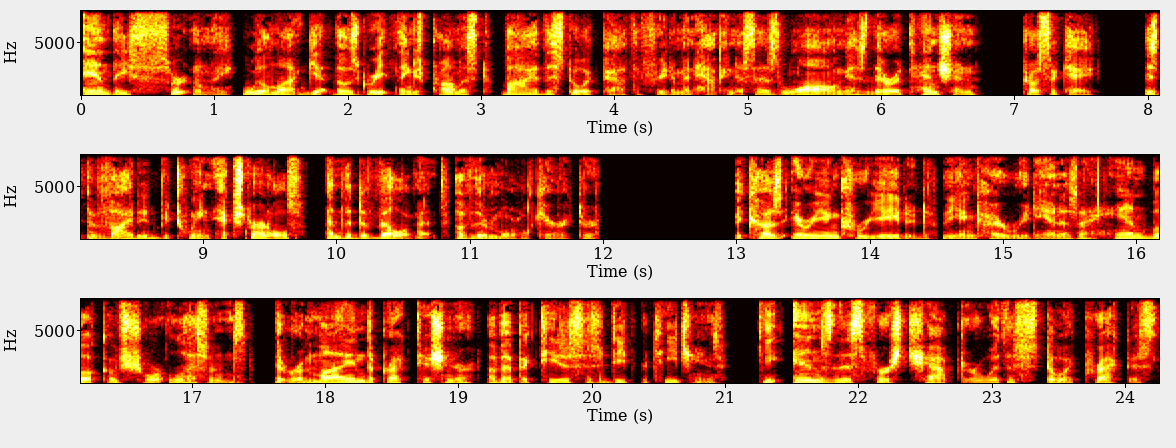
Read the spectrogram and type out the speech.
And they certainly will not get those great things promised by the Stoic path of freedom and happiness as long as their attention, prosoche, is divided between externals and the development of their moral character. Because Arrian created the Enchiridion as a handbook of short lessons that remind the practitioner of Epictetus's deeper teachings, he ends this first chapter with a Stoic practice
